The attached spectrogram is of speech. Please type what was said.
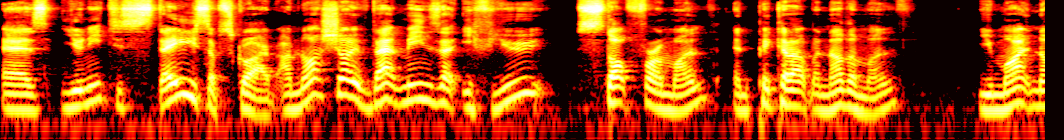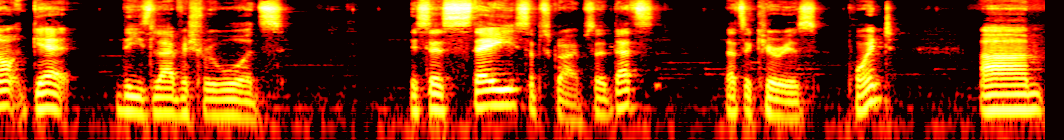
as you need to stay subscribed. I'm not sure if that means that if you stop for a month and pick it up another month, you might not get these lavish rewards. It says stay subscribed, so that's that's a curious point. Um,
